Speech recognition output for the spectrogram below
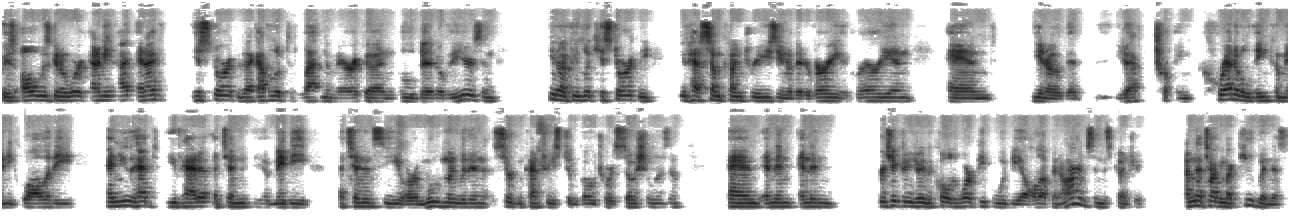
is always going to work. I mean, I, and I've historically, like I've looked at Latin America and a little bit over the years, and you know, if you look historically, you've had some countries, you know, that are very agrarian, and you know that you have tr- incredible income inequality and you had you've had a, a ten, maybe a tendency or a movement within certain countries to go towards socialism, and and then and then particularly during the Cold War, people would be all up in arms in this country. I'm not talking about Cuba in this,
